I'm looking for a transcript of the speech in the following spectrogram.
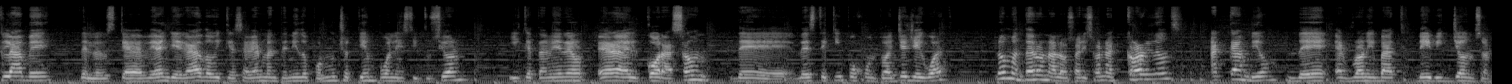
clave de los que habían llegado y que se habían mantenido por mucho tiempo en la institución y que también era el corazón de, este equipo junto a JJ Watt, lo mandaron a los Arizona Cardinals a cambio de el running back David Johnson.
